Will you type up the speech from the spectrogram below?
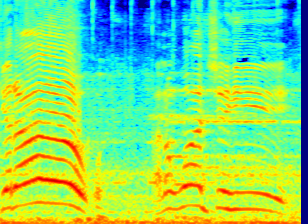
Get out! I don't want you here!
